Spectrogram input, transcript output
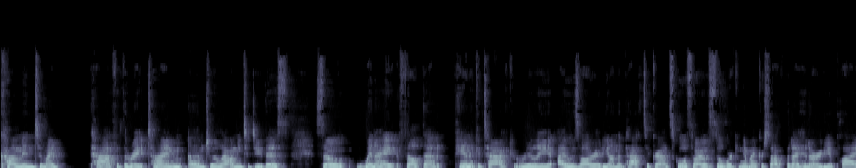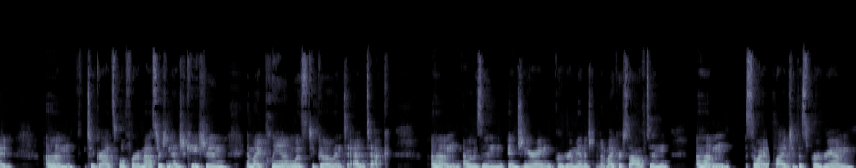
come into my path at the right time um, to allow me to do this. So when I felt that panic attack, really, I was already on the path to grad school. So I was still working at Microsoft, but I had already applied um, to grad school for a master's in education. And my plan was to go into ed tech. Um, I was in engineering program management at Microsoft and um, so I applied to this program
